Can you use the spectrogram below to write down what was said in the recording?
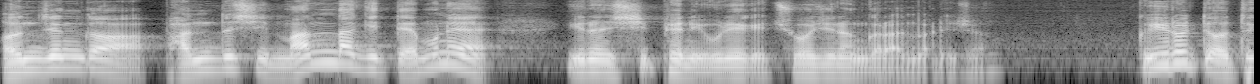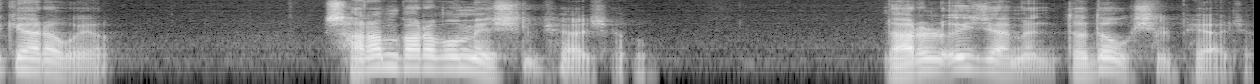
언젠가 반드시 만나기 때문에 이런 시편이 우리에게 주어지는 거란 말이죠. 그 이럴 때 어떻게 하라고요? 사람 바라보면 실패하죠. 나를 의지하면 더더욱 실패하죠.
